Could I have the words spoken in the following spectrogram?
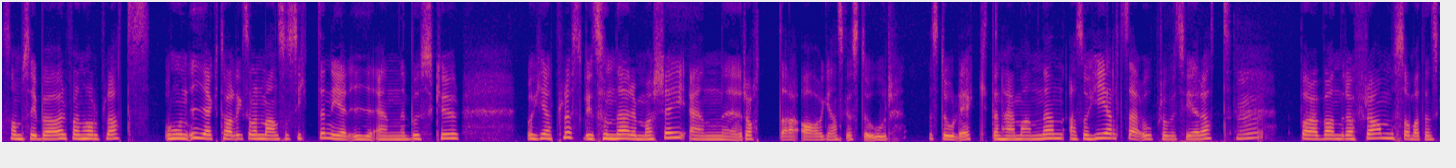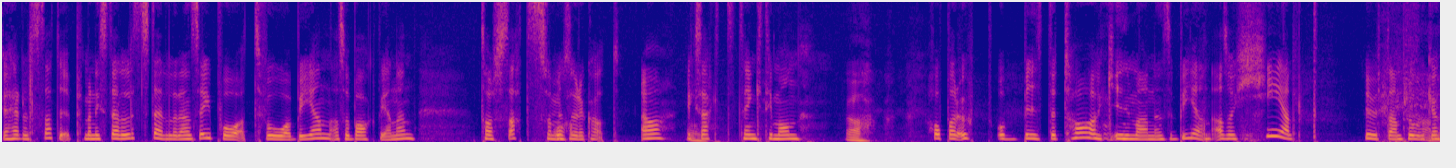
som sig bör på en hållplats. Och hon iakttar liksom en man som sitter ner i en busskur. Och helt plötsligt så närmar sig en råtta av ganska stor storlek den här mannen. Alltså helt så här oprovocerat. Bara vandrar fram som att den ska hälsa typ. Men istället ställer den sig på två ben, alltså bakbenen. Tar sats. Som en surikat. Ja, exakt. Tänk Timon. Ja. Hoppar upp och biter tag i mannens ben. Alltså helt utan provokation.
